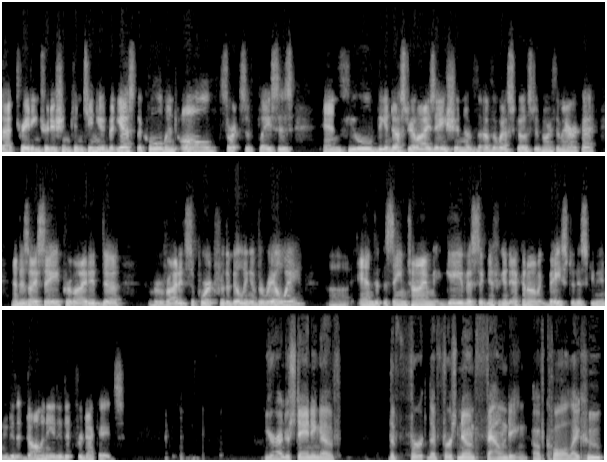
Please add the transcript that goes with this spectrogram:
that trading tradition continued. But yes, the coal went all sorts of places and fueled the industrialization of, of the west coast of North America. And as I say, provided uh, provided support for the building of the railway, uh, and at the same time gave a significant economic base to this community that dominated it for decades. Your understanding of the first the first known founding of coal, like who,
